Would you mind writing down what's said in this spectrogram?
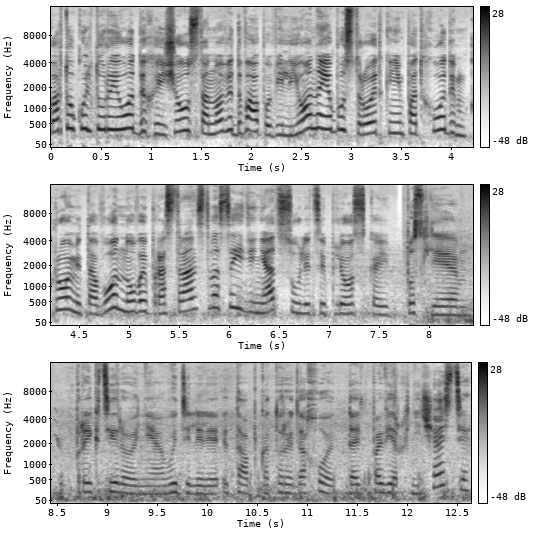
порту культуры и отдыха еще установят два павильона и обустроят к ним подходы. Кроме того, новое пространство соединят с улицей Плеской. После проектирования выделили этап, который доходит до поверхней части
